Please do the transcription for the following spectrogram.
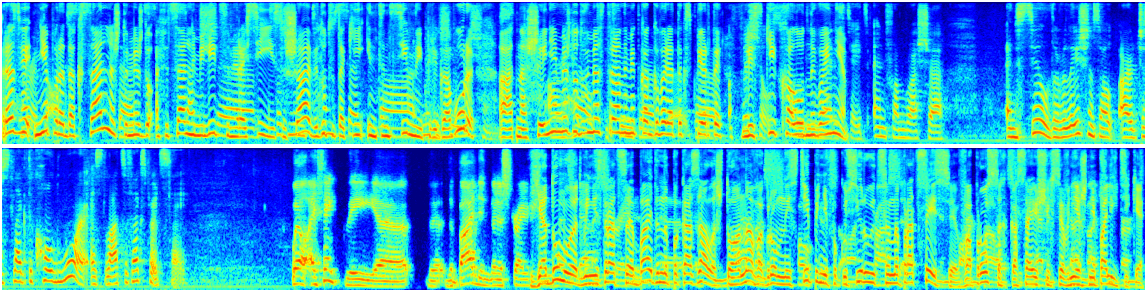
Разве не парадоксально, что между официальными лицами uh, России и США ведутся такие uh, интенсивные переговоры, а отношения между двумя странами, как говорят эксперты, близки к холодной войне? And Russia. And still, the relations are, are just like the Cold War, as lots of experts say. Я думаю, администрация Байдена показала, что она в огромной степени фокусируется на процессе, в вопросах, касающихся внешней политики.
